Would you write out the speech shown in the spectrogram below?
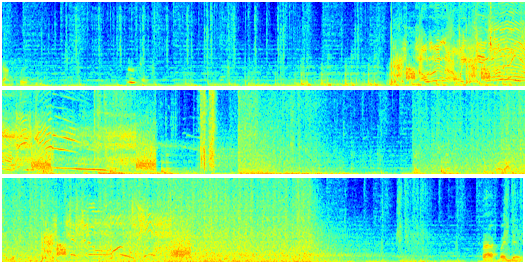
กลางปืนเอาน้อยหนาไปกิน ซากไปหนึ่ง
